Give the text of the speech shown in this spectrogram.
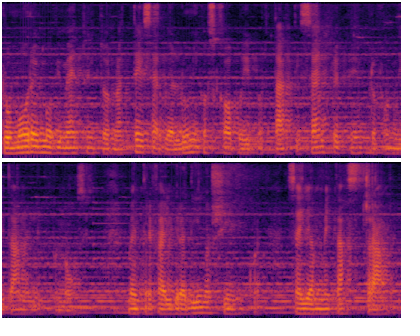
rumore e movimento intorno a te serve all'unico scopo di portarti sempre più in profondità nell'ipnosi. Mentre fai il gradino 5, sei a metà strada.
